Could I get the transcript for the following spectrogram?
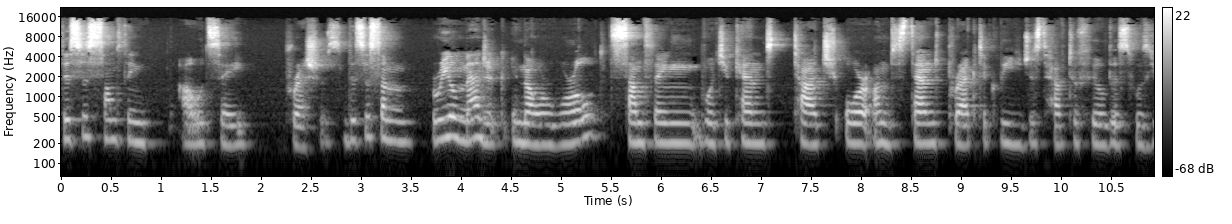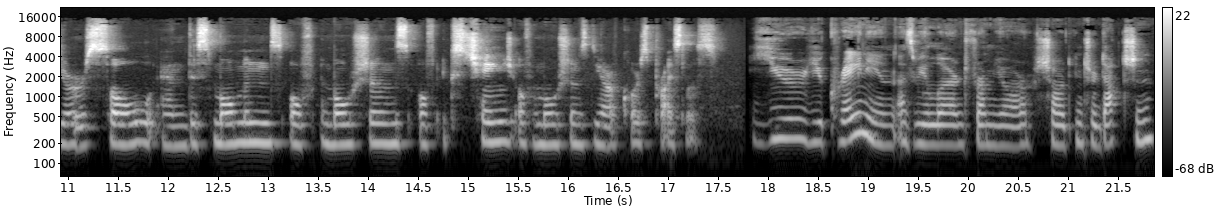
this is something I would say, precious. This is some real magic in our world, something what you can't touch or understand practically. You just have to feel this with your soul and these moments of emotions, of exchange of emotions, they are of course priceless. You're Ukrainian, as we learned from your short introduction.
